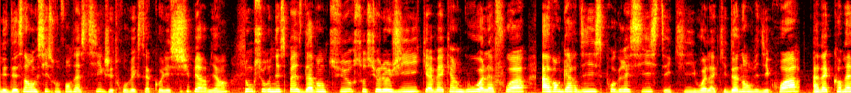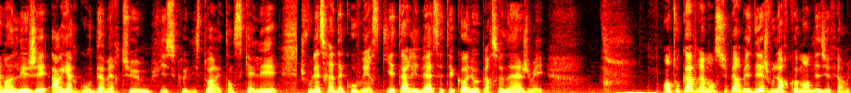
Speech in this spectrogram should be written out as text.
les dessins aussi sont fantastiques, j'ai trouvé que ça collait super bien. Donc sur une espèce d'aventure sociologique avec un goût à la fois avant-gardiste, progressiste et qui voilà qui donne envie d'y croire, avec quand même un léger arrière-goût d'amertume puisque l'histoire étant ce qu'elle Je vous laisserai découvrir ce qui est arrivé à cette école et aux personnages, mais en tout cas vraiment super BD, je vous la recommande les yeux fermés.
